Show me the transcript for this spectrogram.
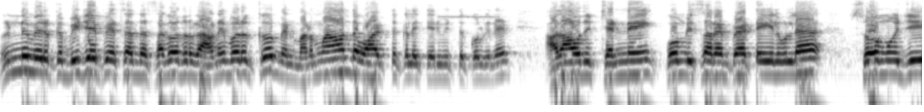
இன்னும் இருக்கும் பிஜேபியை சேர்ந்த சகோதரர்கள் அனைவருக்கும் என் மனமார்ந்த வாழ்த்துக்களை தெரிவித்துக் கொள்கிறேன். அதாவது சென்னை கோம்பீஸ்வரம்பேட்டையில் உள்ள சோமுஜி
